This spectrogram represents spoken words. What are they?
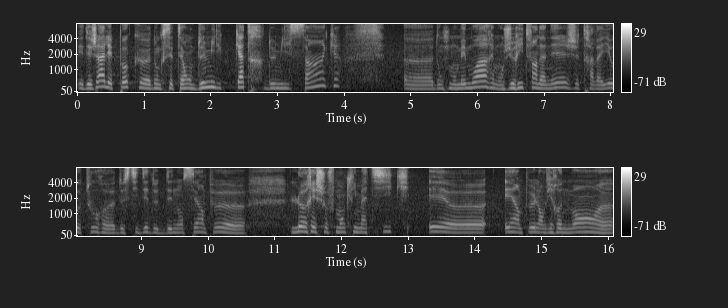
et déjà à l'époque, euh, donc c'était en 2004-2005. Euh, donc mon mémoire et mon jury de fin d'année, j'ai travaillé autour euh, de cette idée de dénoncer un peu le réchauffement climatique et, et un peu l'environnement.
